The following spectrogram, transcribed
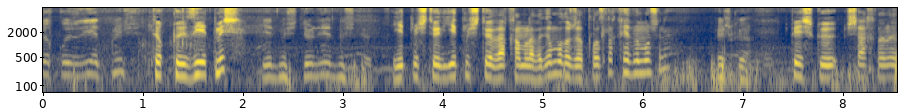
970 to'qqiz yuz yetmish. 74 74. yetmish to'rt. Yetmish to'rt raqamlariga murojaat qilasizlar. Qayerda mashina Peshku. peshku shahrini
